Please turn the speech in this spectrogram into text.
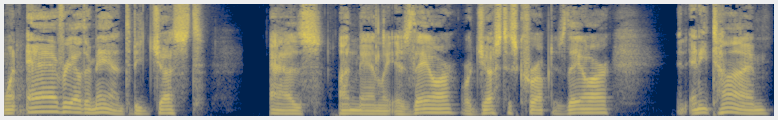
want every other man to be just as unmanly as they are, or just as corrupt as they are. At any time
